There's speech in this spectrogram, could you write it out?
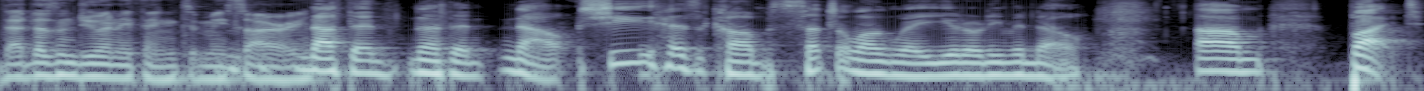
that doesn't do anything to me. Sorry. Nothing, nothing. No, she has come such a long way. You don't even know. Um, but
